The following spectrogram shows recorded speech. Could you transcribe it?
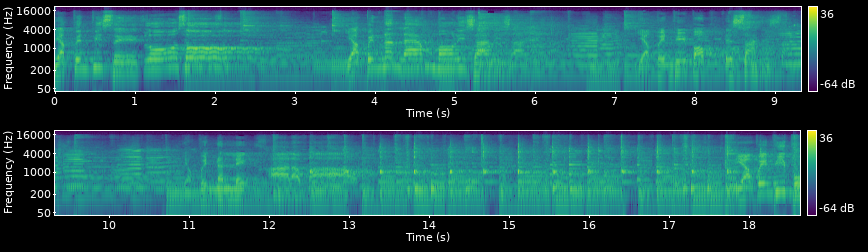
อยากเป็นพิเศษโลโซ อยากเป็นนั่นแหลมมอลิสัน อยากเป็นพี่ป๊อปเดอะซัน อยากเป็นนั่นเล็กคาราบาว อยากเป็นพี่ปู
